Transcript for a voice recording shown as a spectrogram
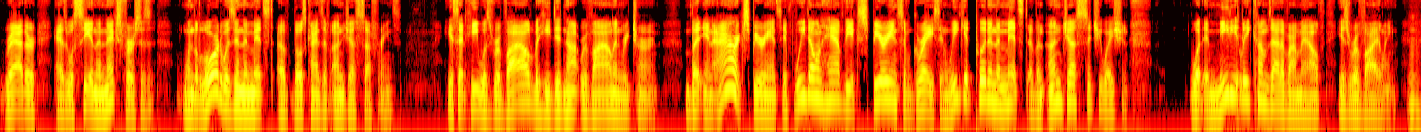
Rather, as we'll see in the next verses, when the Lord was in the midst of those kinds of unjust sufferings, he said he was reviled, but he did not revile in return. But in our experience, if we don't have the experience of grace and we get put in the midst of an unjust situation, what immediately comes out of our mouth is reviling mm.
